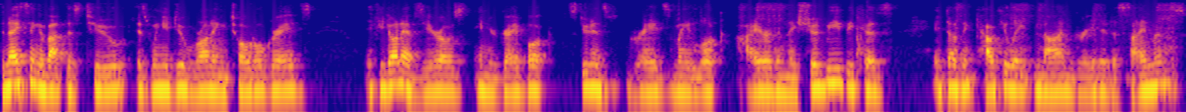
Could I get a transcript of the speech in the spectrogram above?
The nice thing about this too is when you do running total grades, if you don't have zeros in your grade book, students' grades may look higher than they should be because it doesn't calculate non-graded assignments.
